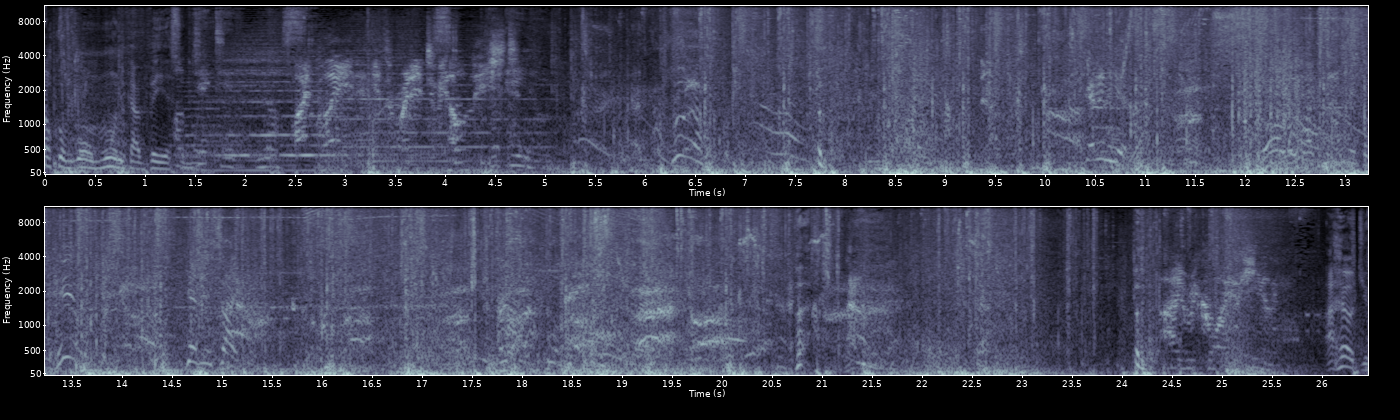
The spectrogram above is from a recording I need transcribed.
Tant qu'on voit un monde qui a veillé sur moi. My blade is ready to be unleashed. Get in here! All look like you needed some. Get inside. I require healing. I heard you.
